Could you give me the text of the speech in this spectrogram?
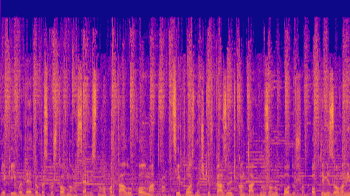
який веде до безкоштовного сервісного порталу Hallmatro. Ці позначки вказують контактну зону подушок. Оптимізований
